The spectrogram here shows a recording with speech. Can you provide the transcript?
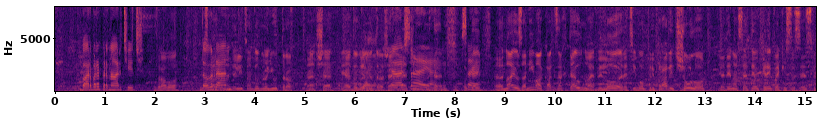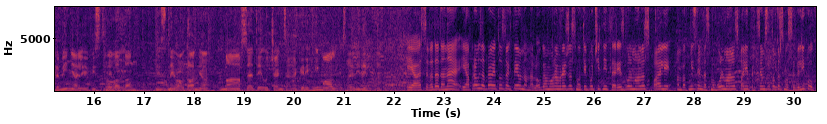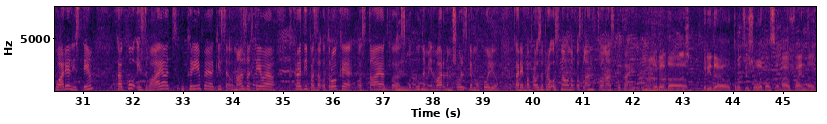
Barbara Pernarčič. Zdravo. Dober dan. Ravnateljica, dobro jutro. Ne, še, je, dobro Ja, ja, jutro, še Ja, rečem. še je, še okay. je. Naj jo zanima, kako zahtevno je bilo recimo, pripraviti šolo, glede na vse te ukrepe, ki so se spremenjali v bistvu, Dneva v dan. iz dneva v dan, ja, na vse te učence, ne, ker jih ni malo, zdaj vidimo. Ne. Ja, seveda, da ne. Ja, pravzaprav je to zahtevna naloga. Moram reči, da smo te počitnice res bolj malo spali, ampak mislim, da smo bolj malo spali, predvsem zato, ker smo se veliko ukvarjali s tem, kako izvajati ukrepe, ki se od nas zahtevajo, hkrati pa za otroke ostajati v spodbudnem in varnem šolskem okolju, kar je pa pravzaprav osnovno poslanstvo nas tukaj. Torej, da pridejo otroci v šolo, pa se imajo fajn, da,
